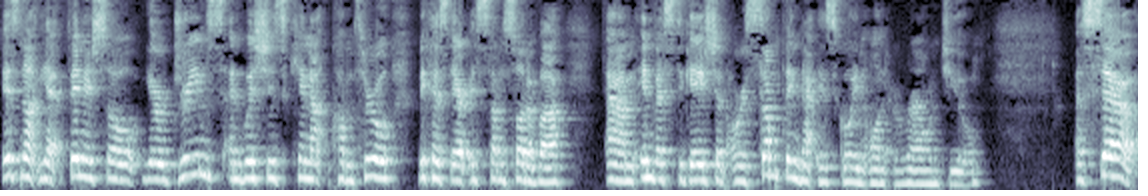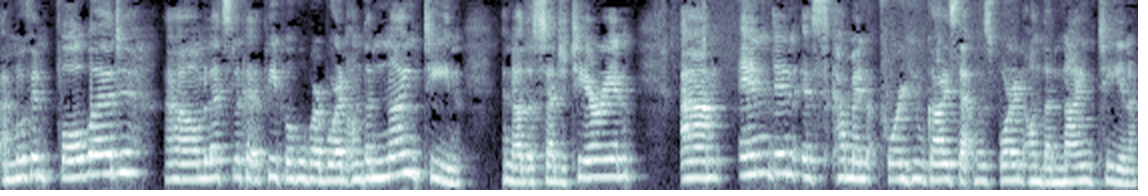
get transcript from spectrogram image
is not yet finished. So your dreams and wishes cannot come through because there is some sort of a um, investigation or something that is going on around you. Uh, so I'm moving forward. Um, let's look at the people who were born on the 19th another Sagittarian. Um, ending is coming for you guys that was born on the 19th.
